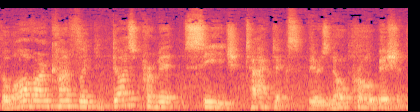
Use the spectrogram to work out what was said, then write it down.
The law of armed conflict does permit siege tactics. There's no prohibition.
